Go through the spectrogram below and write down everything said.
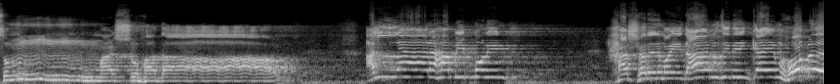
সুম্মা শুহাদা আল্লাহর হাবিব বলেন হাসরের ময়দান যেদিন কায়েম হবে,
